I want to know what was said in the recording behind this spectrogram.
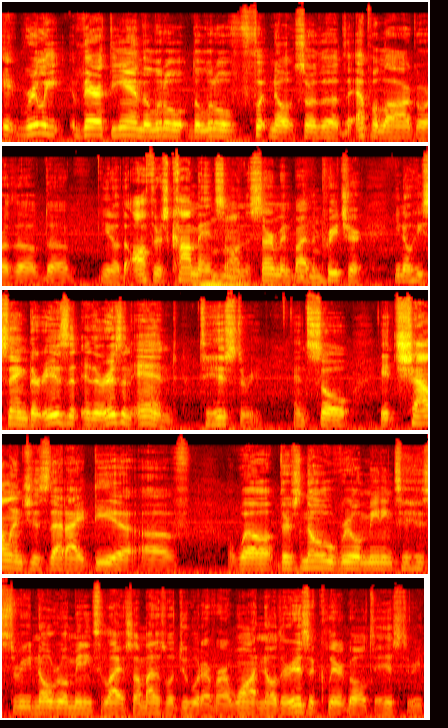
it really there at the end, the little the little footnotes or the the epilogue or the the you know the author's comments on the sermon by the preacher. You know, he's saying there is a, there is an end to history, and so it challenges that idea of well, there's no real meaning to history, no real meaning to life, so I might as well do whatever I want. No, there is a clear goal to history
